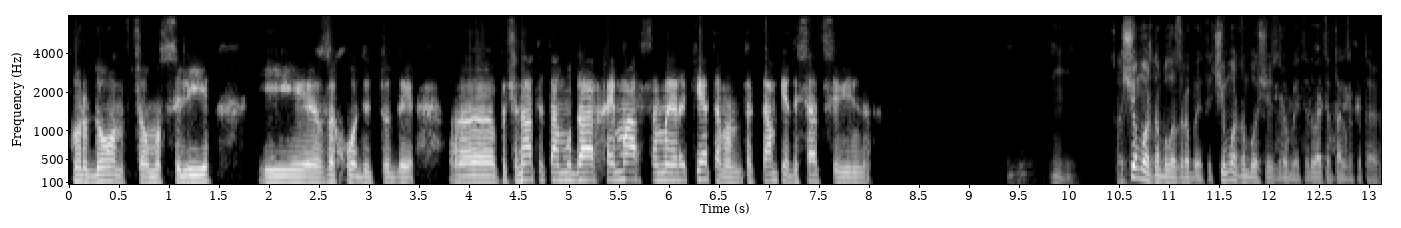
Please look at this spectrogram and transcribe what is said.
кордон в цьому селі і заходить туди. Е, Починати там удар хаймарсами і ракетами, ну, так там 50 цивільних. А що можна було зробити? Чи можна було щось зробити? Давайте так запитаю.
